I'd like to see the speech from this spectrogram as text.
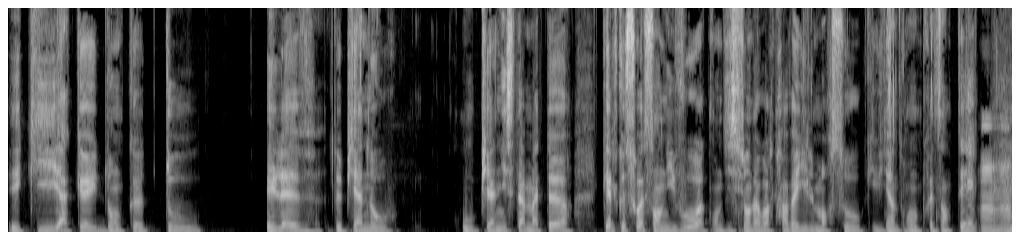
et qui accueille donc tout élève de piano ou pianiste amateur, quel que soit son niveau, à condition d'avoir travaillé le morceau qui viendront présenter. Mhm.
